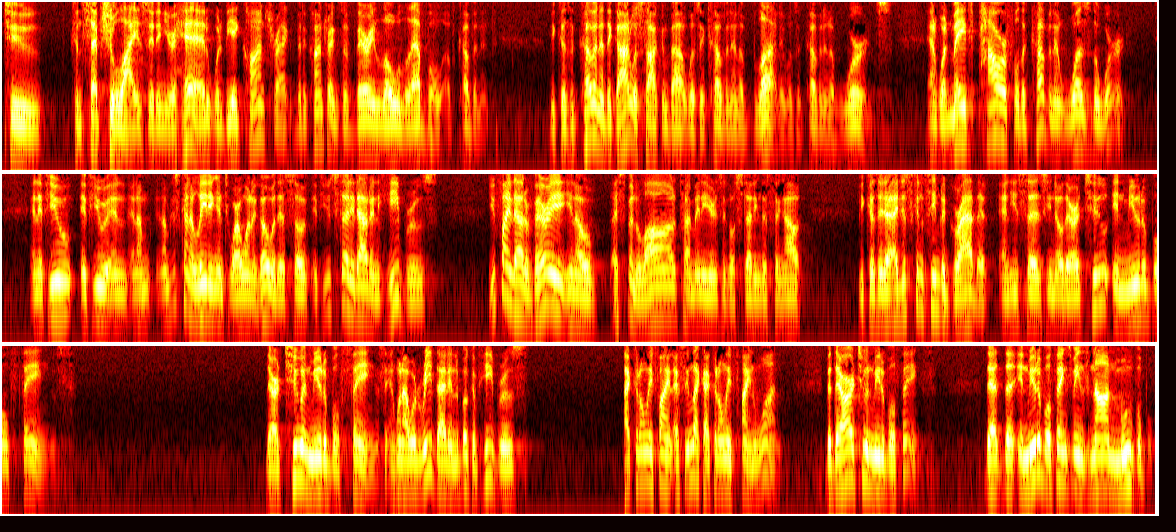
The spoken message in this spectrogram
to conceptualize it in your head would be a contract. But a contract is a very low level of covenant. Because the covenant that God was talking about was a covenant of blood, it was a covenant of words. And what made powerful the covenant was the word. And if you, if you and, and I'm, I'm just kind of leading into where I want to go with this. So if you studied out in Hebrews, you find out a very, you know, I spent a lot of time many years ago studying this thing out because it, I just couldn't seem to grab it. And he says, you know, there are two immutable things there are two immutable things. And when I would read that in the book of Hebrews, I could only find, it seemed like I could only find one. But there are two immutable things. That the immutable things means non movable.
